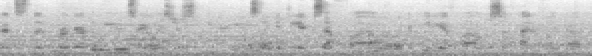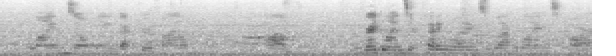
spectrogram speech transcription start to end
that's the program that we use. We always just either use like a DXF file or like a PDF file or some kind of like a lines only vector file. Um, red lines are cutting lines, black lines are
